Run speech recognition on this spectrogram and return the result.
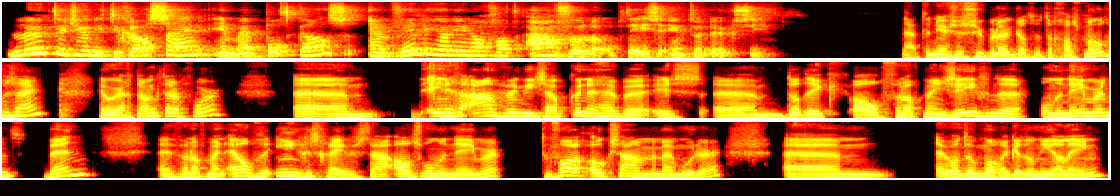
Leuk dat jullie te gast zijn in mijn podcast en willen jullie nog wat aanvullen op deze introductie? Nou, ten eerste superleuk dat we te gast mogen zijn. Heel erg dank daarvoor. Ehm, de enige aanvulling die ik zou kunnen hebben is ehm, dat ik al vanaf mijn zevende ondernemer ben. En vanaf mijn elfde ingeschreven sta als ondernemer. Toevallig ook samen met mijn moeder. Um, want ook mocht ik het nog niet alleen.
